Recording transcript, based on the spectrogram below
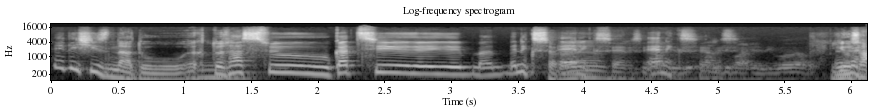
δεν έχεις να του, εκτός αν σου κάτσει, ε, δεν ξέρω. Δεν ε. ξέρεις, δεν ξέρεις. Αντιπαθητικότητα. Για σα-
